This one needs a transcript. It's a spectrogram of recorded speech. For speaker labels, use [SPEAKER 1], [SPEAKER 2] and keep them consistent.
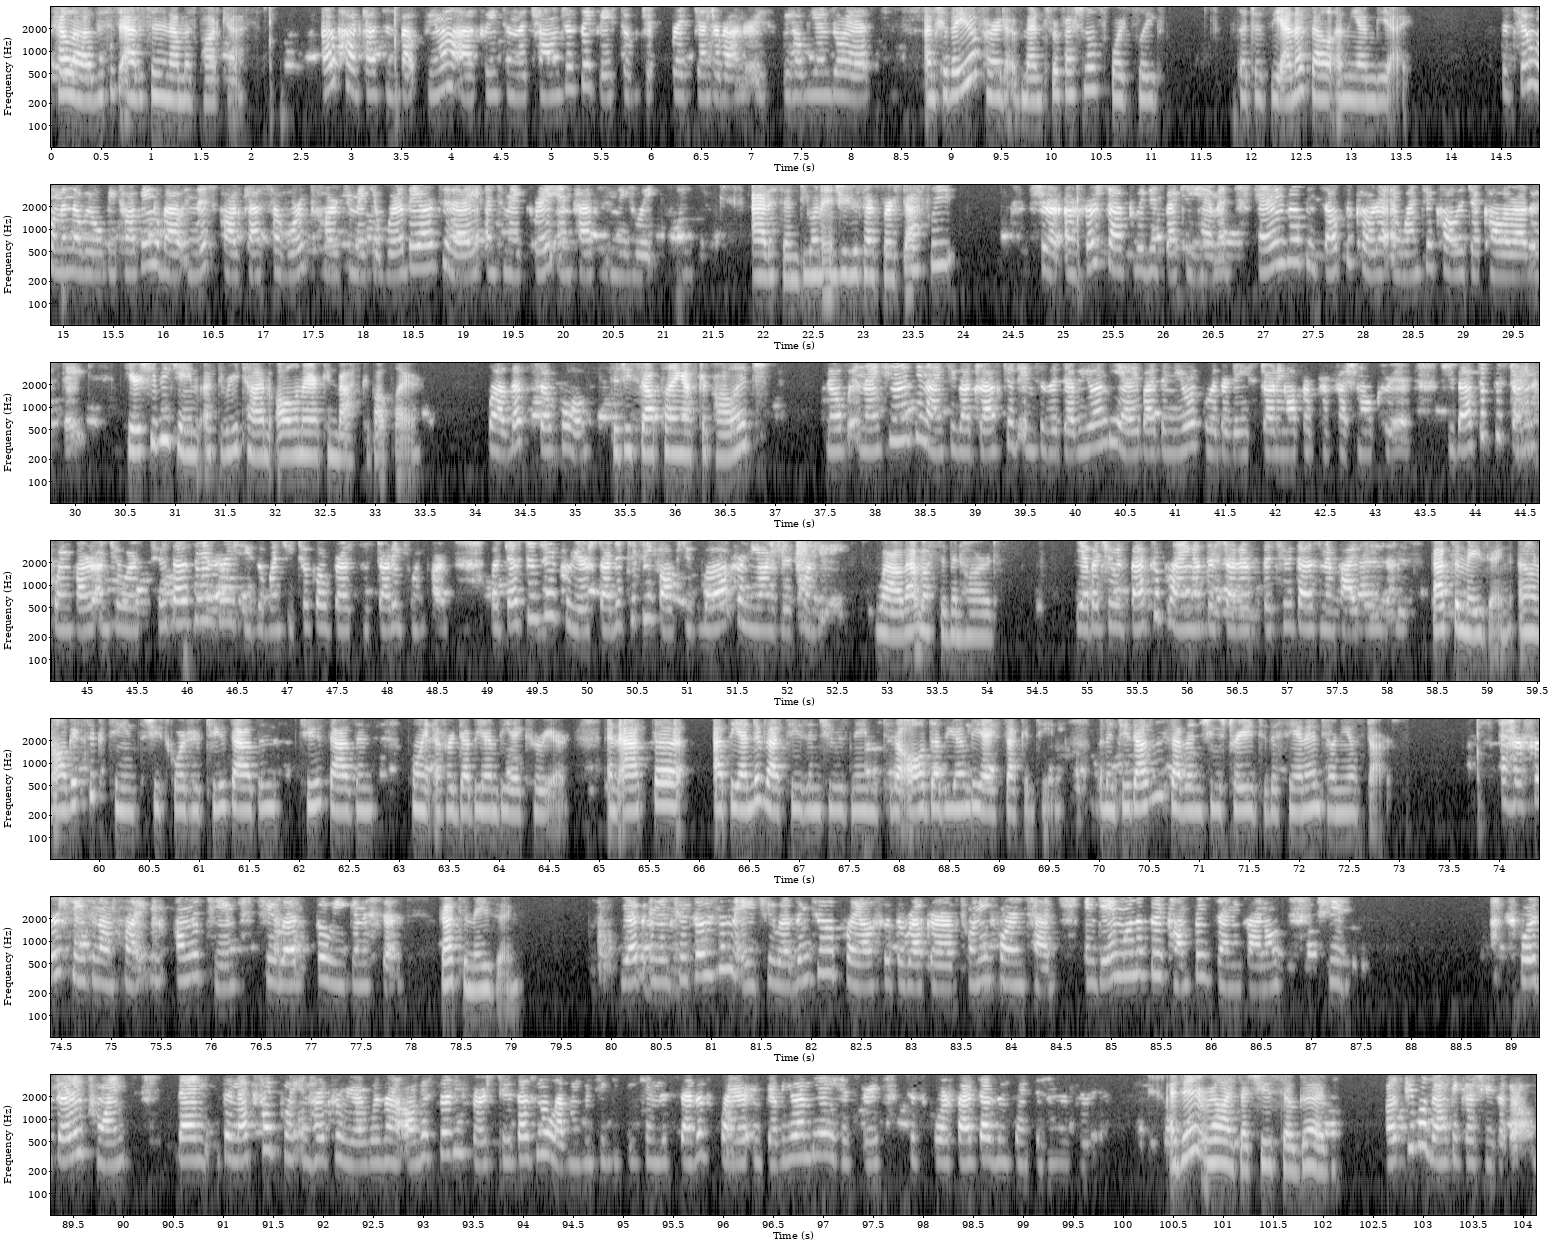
[SPEAKER 1] Hello, this is Addison and Emma's podcast.
[SPEAKER 2] Our podcast is about female athletes and the challenges they face to break gender boundaries. We hope you enjoy it.
[SPEAKER 1] I'm sure that you have heard of men's professional sports leagues such as the NFL and the NBA.
[SPEAKER 2] The two women that we will be talking about in this podcast have worked hard to make it where they are today and to make great impacts in these leagues.
[SPEAKER 1] Addison, do you want to introduce our first athlete?
[SPEAKER 2] Sure, our first athlete is Becky Hammon. Hammon grew up in South Dakota and went to college at Colorado State.
[SPEAKER 1] Here she became a three time All American basketball player.
[SPEAKER 2] Wow, that's so cool.
[SPEAKER 1] Did she stop playing after college?
[SPEAKER 2] No, but in 1999, she got drafted into the WNBA by the New York Liberty, starting off her professional career. She backed up the starting point guard until her 2003 season when she took over as the starting point guard. But just as her career started to take off, she blew out her knee on June 28.
[SPEAKER 1] Wow, that must have been hard.
[SPEAKER 2] Yeah, but she was back to playing at the start of the 2005 season.
[SPEAKER 1] That's amazing. And on August 16th, she scored her 2000, 2000th point of her WNBA career. And at the at the end of that season, she was named to the All WNBA second team. But in 2007, she was traded to the San Antonio Stars.
[SPEAKER 2] In her first season on playing on the team, she led the league in assists.
[SPEAKER 1] That's amazing.
[SPEAKER 2] Yep, and in 2008, she led them to the playoffs with a record of 24 and 10. In game one of their conference semifinals, she scored 30 points. Then the next high point in her career was on August 31st, 2011, when she became the seventh player in WNBA history to score 5,000 points in her career.
[SPEAKER 1] I didn't realize that she was so good.
[SPEAKER 2] Most people don't because she's a girl.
